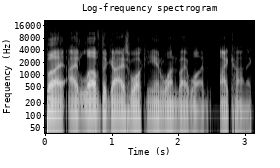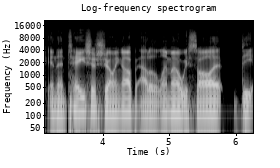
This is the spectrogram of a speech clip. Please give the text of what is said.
But I love the guys walking in one by one. Iconic. And then Tayshia showing up out of the limo. We saw it. The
